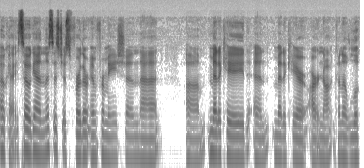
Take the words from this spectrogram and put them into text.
Okay, so again, this is just further information that um, Medicaid and Medicare are not going to look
